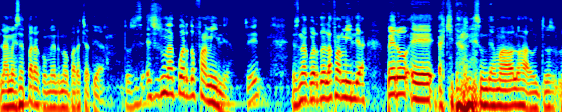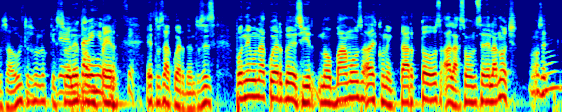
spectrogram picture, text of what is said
la mesa es para comer, no para chatear. Entonces, eso es un acuerdo familia, ¿sí? Es un acuerdo de la familia, pero eh, aquí también es un llamado a los adultos. Los adultos son los que suelen romper sí. estos acuerdos. Entonces, ponen un acuerdo de decir, nos vamos a desconectar todos a las 11 de la noche. No sé, Ujú.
